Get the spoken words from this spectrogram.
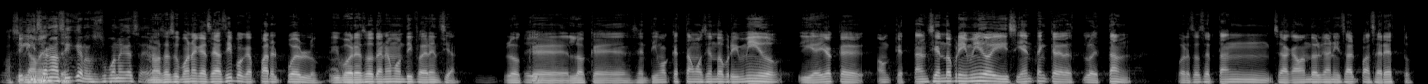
básicamente. así que no se supone que sea. no se supone que sea así porque es para el pueblo y por eso tenemos diferencias. Los Sí. que, los que sentimos que estamos siendo oprimidos y ellos que, aunque están siendo oprimidos y sienten que lo están, por eso se están, se acaban de organizar para hacer esto.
